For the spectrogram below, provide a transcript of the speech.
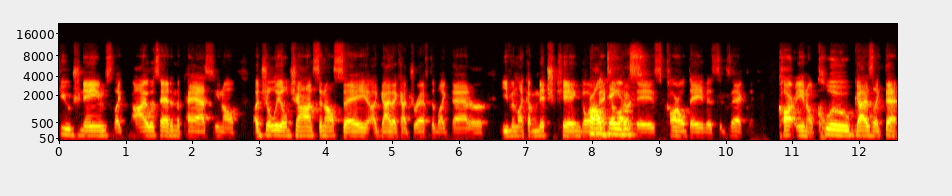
huge names like Iowa's had in the past, you know, a Jaleel Johnson, I'll say, a guy that got drafted like that, or even like a Mitch King going Carl back to our Davis. days. Carl Davis, exactly. Car, you know, Klug, guys like that.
